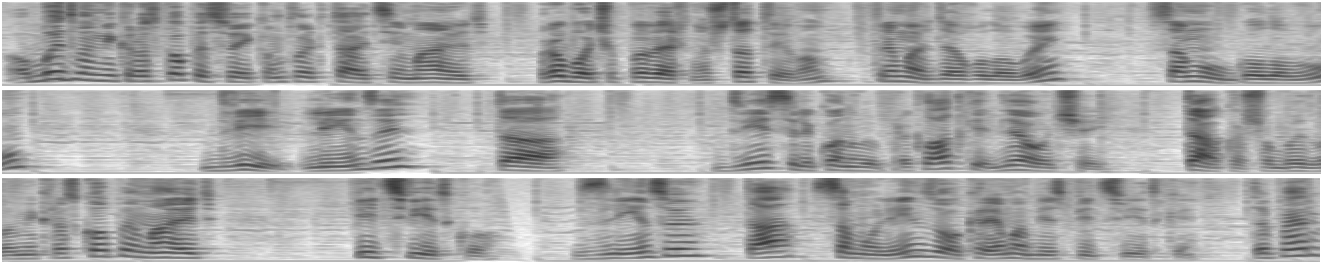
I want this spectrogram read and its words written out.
Обидва мікроскопи в своїй комплектації мають робочу поверхню штативом, тримач для голови, саму голову, дві лінзи та дві силіконові прикладки для очей. Також обидва мікроскопи мають підсвітку з лінзою та саму лінзу окремо без підсвітки. Тепер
